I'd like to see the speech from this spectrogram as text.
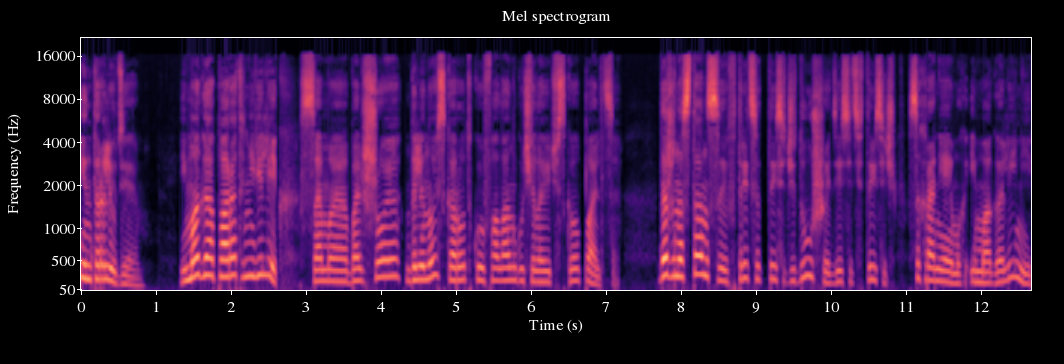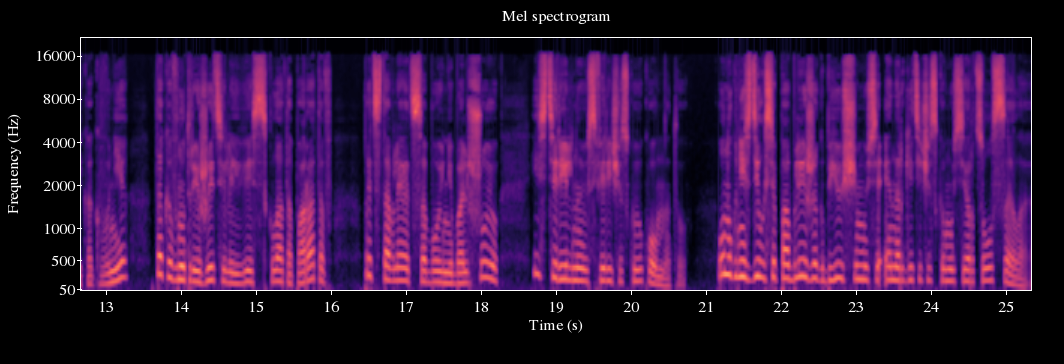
Интерлюдия. Имагоаппарат невелик, самое большое — длиной с короткую фалангу человеческого пальца. Даже на станции в 30 тысяч душ и 10 тысяч сохраняемых имаго-линий как вне, так и внутри жителей весь склад аппаратов представляет собой небольшую и стерильную сферическую комнату. Он угнездился поближе к бьющемуся энергетическому сердцу Усела,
